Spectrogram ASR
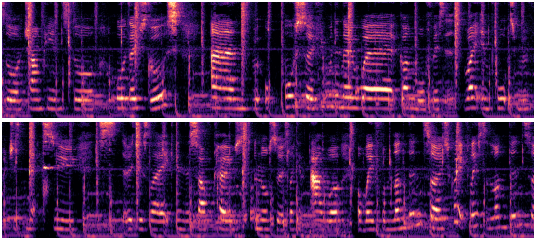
store, Champion store, all those stores. And also, if you want to know where Gunwharf is, it's right in Portsmouth, which is next to, which is like in the south coast, and also it's like an hour away from London, so it's quite close to London. So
